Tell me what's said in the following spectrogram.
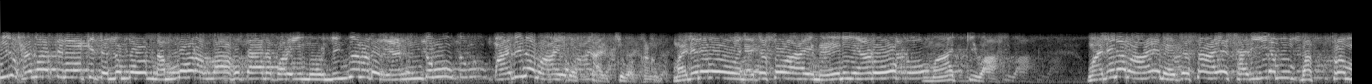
തിരുഹമത്തിലേക്ക് ചെല്ലുമ്പോൾ നമ്മോട് അള്ളാഹുത്താല പറയുന്നു നിങ്ങളുടെ രണ്ടും മലിനമായതൊക്കെ അഴിച്ചു വെക്കണം. മലിനമോ നജസോ ആയ മേനിയാണോ മാറ്റിവാ മലിനമായ നജസായ ശരീരം വസ്ത്രം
